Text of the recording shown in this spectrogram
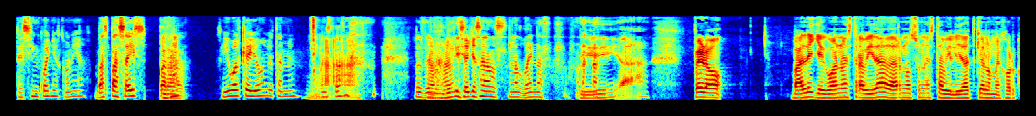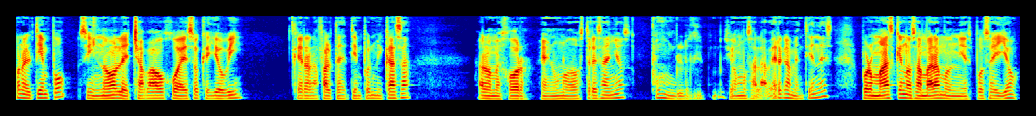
De cinco años con ella. Vas para seis para... Sí, igual que yo, yo también. Ah, Los de Ajá. 2018 son las, son las buenas. sí, ah. Pero, vale, llegó a nuestra vida a darnos una estabilidad que a lo mejor con el tiempo, si no le echaba ojo a eso que yo vi, que era la falta de tiempo en mi casa, a lo mejor en uno, dos, tres años, pum, íbamos a la verga, ¿me entiendes? Por más que nos amáramos mi esposa y yo.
